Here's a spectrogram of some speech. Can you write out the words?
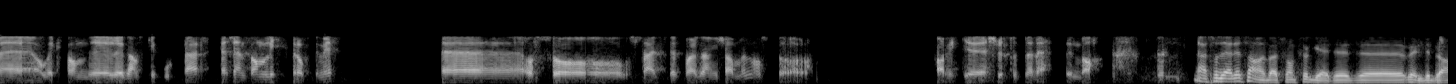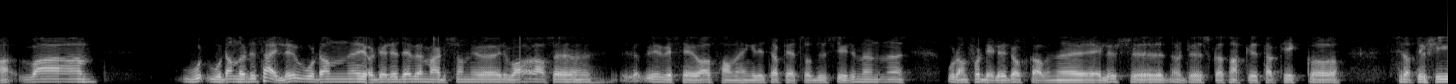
med Alexander ganske fort der. Jeg kjente han litt fra Optimist. Eh, og så seilte vi et par ganger sammen, og så har vi ikke sluttet med det siden da. Nei, Så det er et samarbeid som fungerer uh, veldig bra. Hva, hvordan når dere seiler, hvordan gjør dere det? Hvem er det som gjør hva? Altså, vi ser jo at han henger i trapes og du styrer, men uh, hvordan fordeler dere oppgavene ellers uh, når du skal snakke taktikk og strategi?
